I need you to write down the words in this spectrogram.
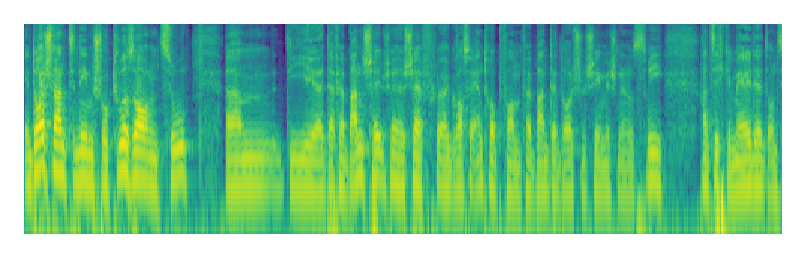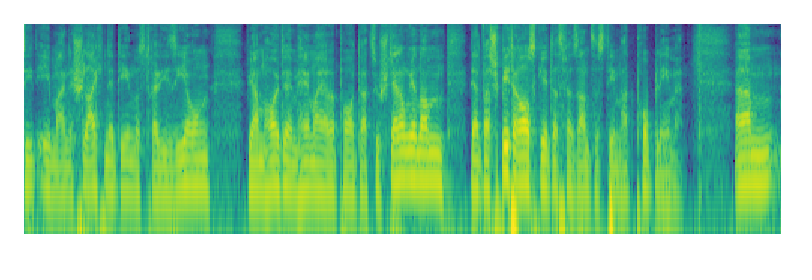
In Deutschland nehmen Struktursorgen zu. Ähm, die, der Verbandschef äh, Grosse Entrup vom Verband der deutschen chemischen Industrie hat sich gemeldet und sieht eben eine schleichende Deindustrialisierung. Wir haben heute im Hellmeier Report dazu Stellung genommen, der etwas später rausgeht. Das Versandsystem hat Probleme. Ähm,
